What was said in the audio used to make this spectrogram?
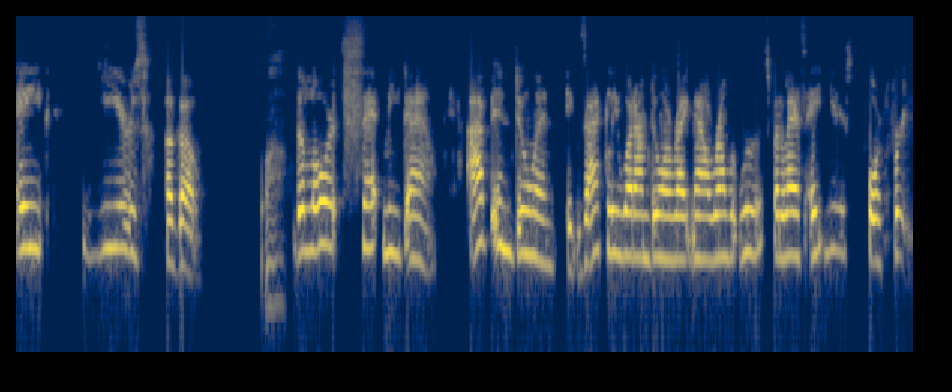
eight years ago. Wow. The Lord set me down. I've been doing exactly what I'm doing right now, Run with Woods, for the last eight years for free.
